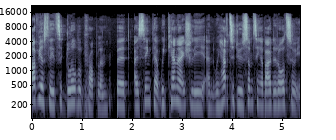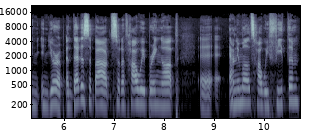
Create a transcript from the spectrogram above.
obviously it's a global problem, but I think that we can actually, and we have to do something about it also in, in Europe, and that is about sort of how we bring up uh, animals, how we feed them.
